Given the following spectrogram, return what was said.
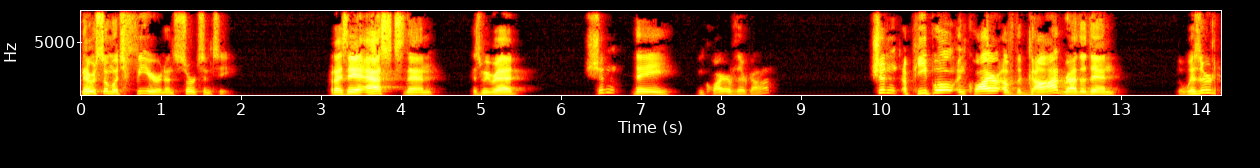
There was so much fear and uncertainty. But Isaiah asks then, as we read, shouldn't they inquire of their God? Shouldn't a people inquire of the God rather than the wizard?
